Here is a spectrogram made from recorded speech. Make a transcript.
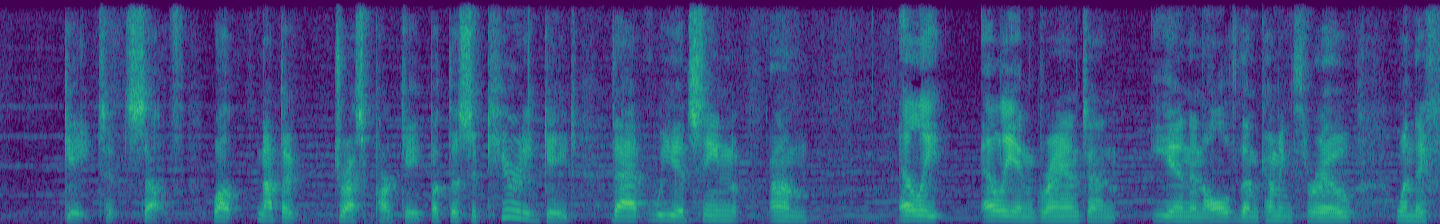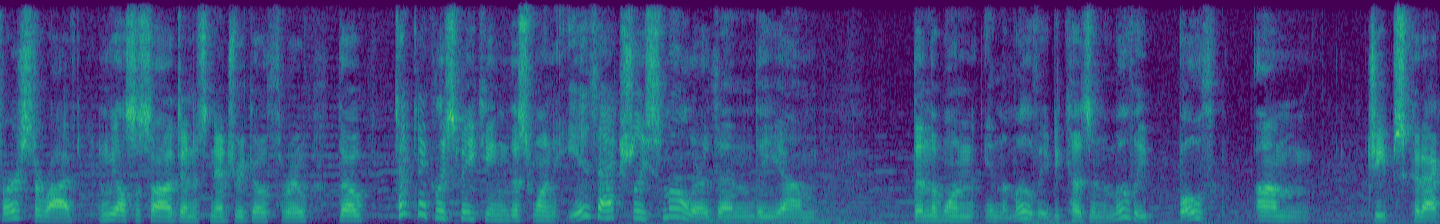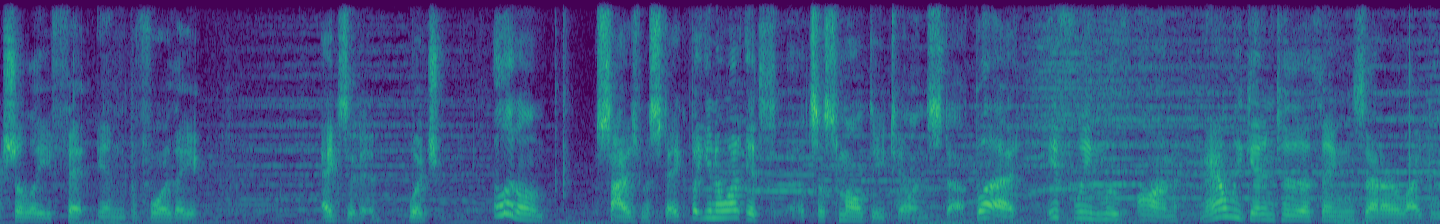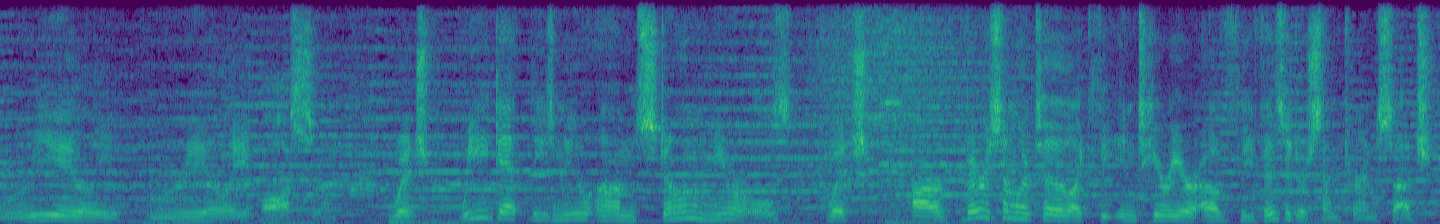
gate itself. Well, not the Jurassic Park gate, but the security gate that we had seen um, Ellie, Ellie and Grant and Ian and all of them coming through when they first arrived, and we also saw Dennis Nedry go through, though technically speaking, this one is actually smaller than the um, than the one in the movie because in the movie both um, jeeps could actually fit in before they exited, which a little size mistake, but you know what? It's it's a small detail and stuff. But if we move on, now we get into the things that are like really, really awesome. Which we get these new um, stone murals, which are very similar to like the interior of the visitor center and such,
